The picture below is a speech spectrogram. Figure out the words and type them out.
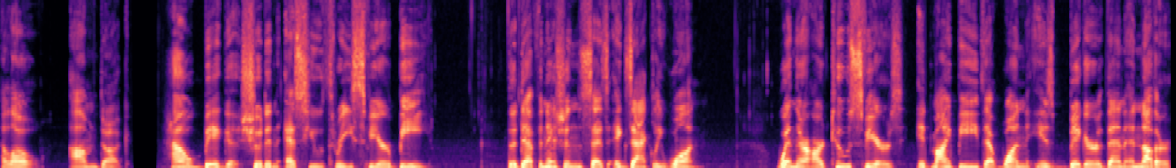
Hello, I'm Doug. How big should an SU3 sphere be? The definition says exactly one. When there are two spheres, it might be that one is bigger than another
